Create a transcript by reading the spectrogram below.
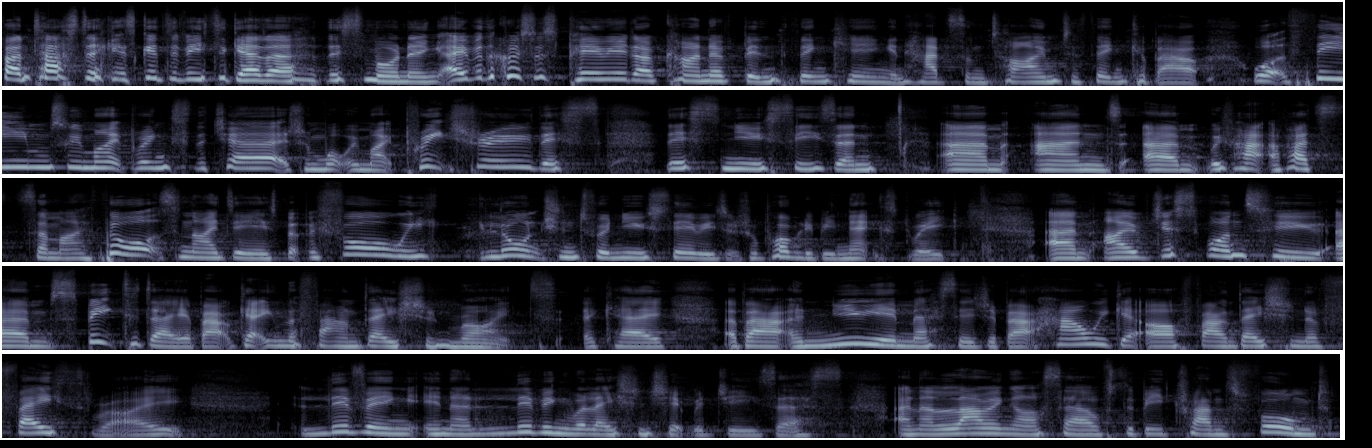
Fantastic. It's good to be together this morning. Over the Christmas period, I've kind of been thinking and had some time to think about what themes we might bring to the church and what we might preach through this, this new season. Um, and um, we've had, I've had some thoughts and ideas. But before we launch into a new series, which will probably be next week, um, I just want to um, speak today about getting the foundation right, okay? About a New Year message about how we get our foundation of faith right living in a living relationship with Jesus and allowing ourselves to be transformed.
